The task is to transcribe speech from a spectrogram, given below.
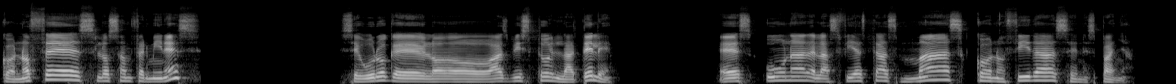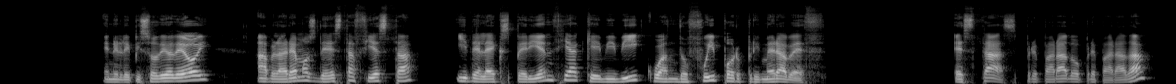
¿Conoces los Sanfermines? Seguro que lo has visto en la tele. Es una de las fiestas más conocidas en España. En el episodio de hoy hablaremos de esta fiesta y de la experiencia que viví cuando fui por primera vez. ¿Estás preparado o preparada?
